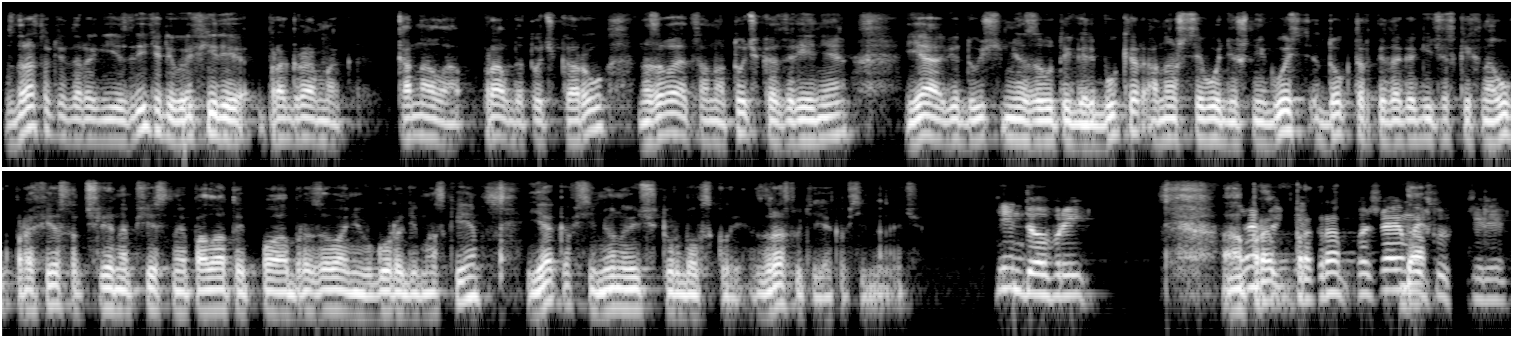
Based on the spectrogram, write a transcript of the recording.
Здравствуйте, дорогие зрители. В эфире программа канала правда.ру. Называется она «Точка зрения». Я ведущий, меня зовут Игорь Букер, а наш сегодняшний гость – доктор педагогических наук, профессор, член Общественной палаты по образованию в городе Москве Яков Семенович Турбовской. Здравствуйте, Яков Семенович. День добрый. А, про, программ... Уважаемые да. слушатели.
